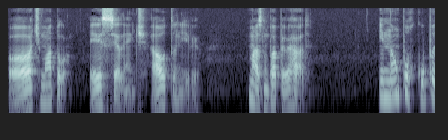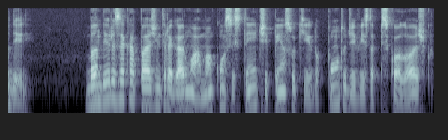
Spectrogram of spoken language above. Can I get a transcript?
ótimo ator, excelente, alto nível, mas no papel errado. E não por culpa dele. Bandeiras é capaz de entregar um Armand consistente e penso que, do ponto de vista psicológico,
